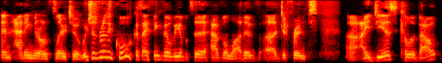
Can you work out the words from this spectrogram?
and adding their own flair to it, which is really cool because I think they'll be able to have a lot of uh, different uh, ideas come about.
